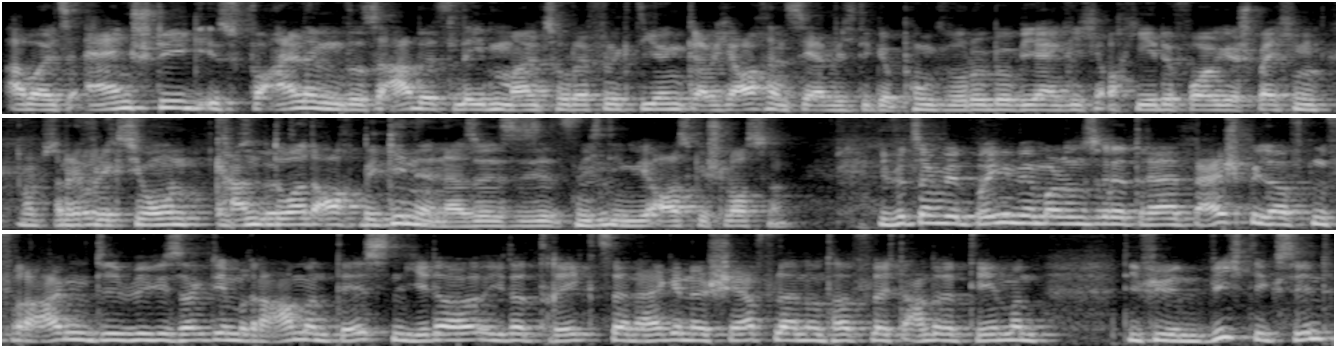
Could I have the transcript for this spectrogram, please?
Aber als Einstieg ist vor allem das Arbeitsleben mal zu reflektieren, glaube ich, auch ein sehr wichtiger Punkt, worüber wir eigentlich auch jede Folge sprechen. Absolut. Reflexion kann Absolut. dort auch beginnen. Also es ist jetzt nicht mhm. irgendwie ausgeschlossen. Ich würde sagen, wir bringen wir mal unsere drei beispielhaften Fragen, die, wie gesagt, im Rahmen dessen, jeder, jeder trägt sein eigenes Schärflein und hat vielleicht andere Themen, die für ihn wichtig sind.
